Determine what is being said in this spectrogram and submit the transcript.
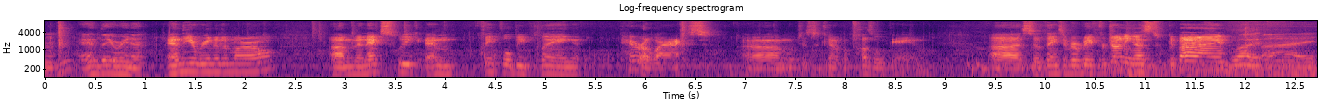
Mm-hmm. And the arena. and the arena tomorrow. Um, and next week, I think we'll be playing Parallax, um, which is kind of a puzzle game. Uh, so thanks everybody for joining us. Goodbye. Right. Bye.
